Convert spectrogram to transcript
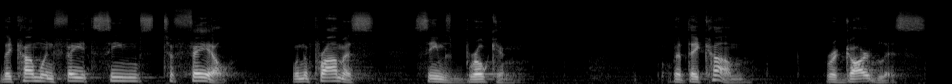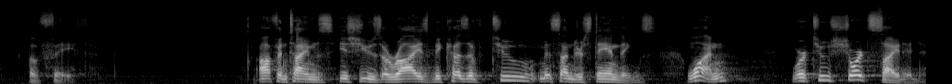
They come when faith seems to fail, when the promise seems broken. But they come regardless of faith. Oftentimes, issues arise because of two misunderstandings. One, we're too short sighted.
